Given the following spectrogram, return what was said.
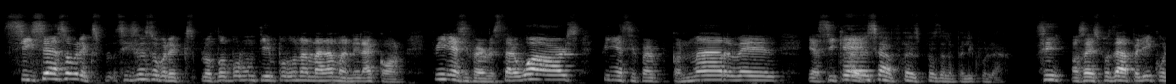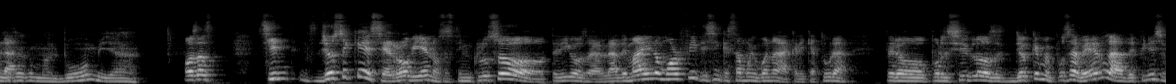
sí se, sobre, sí se sobreexplotó por un tiempo de una mala manera con Phineas y Ferb Star Wars, Phineas y Ferb con Marvel, y así que... Ah, esa fue después de la película. Sí, o sea, después de la película. Fue como el boom y ya. O sea, sí, yo sé que cerró bien, o sea, incluso, te digo, o sea, la de Milo Murphy dicen que está muy buena la caricatura. Pero por decirlo, yo que me puse a ver, la de Phineas y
